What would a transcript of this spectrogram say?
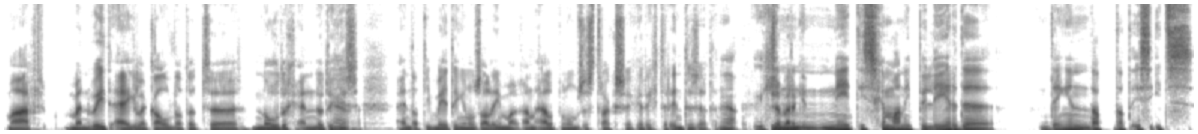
Maar men weet eigenlijk al dat het eh, nodig en nuttig is. En dat die metingen ons alleen maar gaan helpen om ze straks eh, gericht erin te zetten. Ja, genetisch gemanipuleerde dingen, dat, dat is iets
